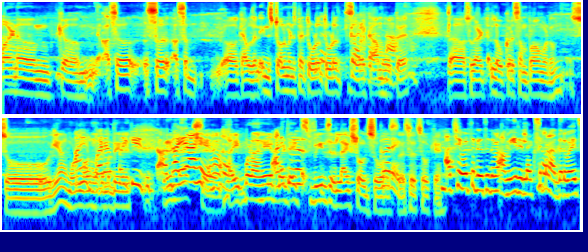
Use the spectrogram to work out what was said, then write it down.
पण असं सर असं काय बोलतात इन्स्टॉलमेंट्स थोडं थोडं सगळं काम. होतंय. सो दॅट लवकर संपावं म्हणून. सो या म्हणून मध्ये घाई पण आहे but it's feels relaxed also. It's okay आज शेवटचा दिवस आहे त्यामुळे आम्ही रिलॅक्स आहे पण अदरवाईज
